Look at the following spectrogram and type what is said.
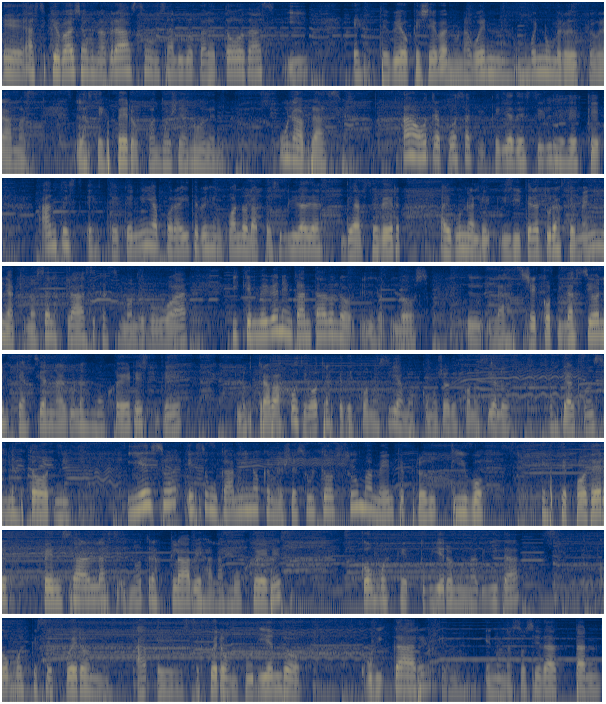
Eh, así que vaya un abrazo, un saludo para todas y este, veo que llevan una buen, un buen número de programas. Las espero cuando reanuden. Un abrazo. Ah, otra cosa que quería decirles es que antes este, tenía por ahí de vez en cuando la posibilidad de, de acceder a alguna li- literatura femenina, que no sea las clásicas, Simone de Beauvoir, y que me habían encantado lo- lo- los, las recopilaciones que hacían algunas mujeres de los trabajos de otras que desconocíamos, como yo desconocía los, de Alfonsina Storni. Y eso es un camino que me resultó sumamente productivo, este poder pensarlas en otras claves a las mujeres, cómo es que tuvieron una vida, cómo es que se fueron, eh, se fueron pudiendo ubicar en, una sociedad tan,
